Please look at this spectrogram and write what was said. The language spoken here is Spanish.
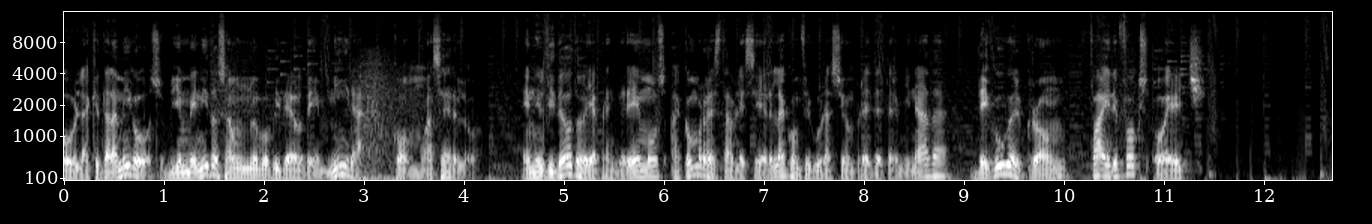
Hola, ¿qué tal amigos? Bienvenidos a un nuevo video de Mira cómo hacerlo. En el video de hoy aprenderemos a cómo restablecer la configuración predeterminada de Google Chrome, Firefox o Edge.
